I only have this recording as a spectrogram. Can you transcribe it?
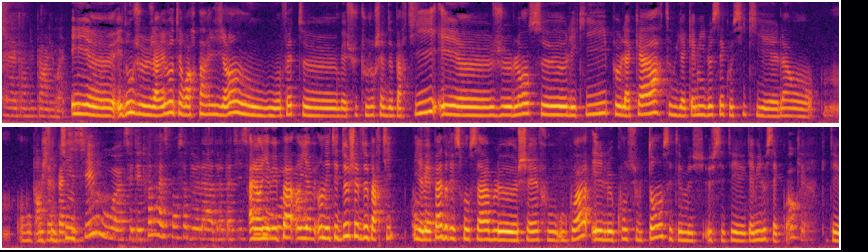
J'ai entendu parler, ouais. Et, euh, et donc j'arrive au terroir parisien où en fait euh, bah, je suis toujours chef de partie et euh, je lance l'équipe, la carte, où il y a Camille Le Sec aussi qui est là en, en En chef pâtissier ou c'était toi le responsable de la, de la pâtisserie Alors il y avait pas, il y avait- on était deux chefs de partie. Il n'y avait pas de responsable chef ou, ou quoi, et le consultant c'était Camille Le Sec quoi. Qui était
